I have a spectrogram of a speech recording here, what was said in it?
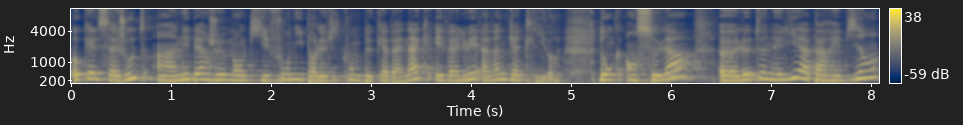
auquel s'ajoute un hébergement qui est fourni par le vicomte de Cabanac, évalué à 24 livres. Donc en cela, euh, le tonnelier apparaît bien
